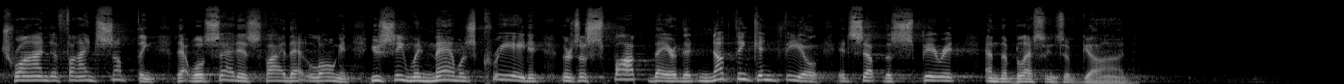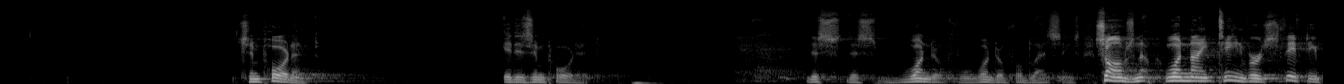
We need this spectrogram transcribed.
trying to find something that will satisfy that longing. You see, when man was created, there's a spot there that nothing can feel except the Spirit and the blessings of God. It's important. It is important this, this wonderful, wonderful blessings. Psalms 119, verse 50,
